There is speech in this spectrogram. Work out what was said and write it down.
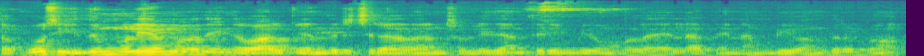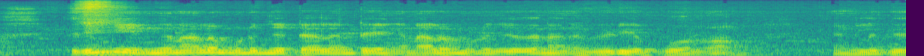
சப்போஸ் இது மூலியமாவது எங்கள் வாழ்க்கை எந்திரிச்சிடாதான்னு சொல்லி தான் திரும்பி உங்களை எல்லாத்தையும் நம்பி வந்திருக்கோம். திரும்பி எங்களால் முடிஞ்ச டேலண்ட்டு எங்களால் முடிஞ்சதை நாங்கள் வீடியோ போடுறோம். எங்களுக்கு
